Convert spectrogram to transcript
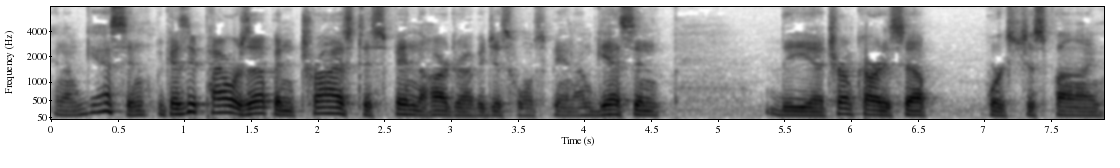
And I'm guessing, because it powers up and tries to spin the hard drive, it just won't spin. I'm guessing the uh, trump card itself works just fine.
